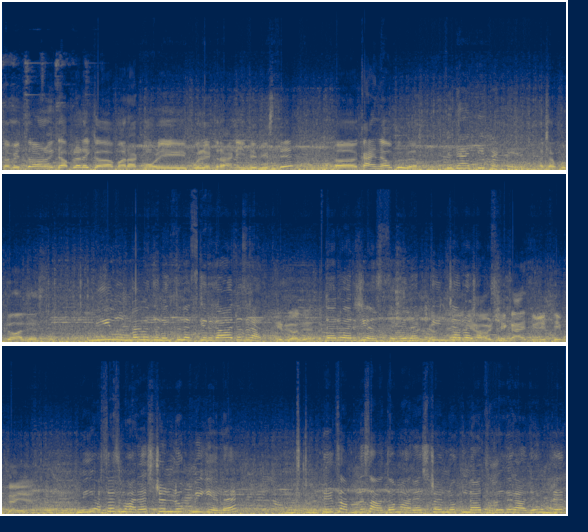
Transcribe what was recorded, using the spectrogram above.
तर मित्रांनो इथे आपल्याला एक मराठमोळी बुलेट राणी इथे दिसते. अ, काय नाव तुझं? विद्यार्थी पटेल. अच्छा कुठून आली असते मी मुंबईमधून इथूनच गिरगावातच राहते. गिरगावली असते दरवर्षी असते. गेल्या तीन चार यावर्षी वर्षापासून. काय तुझी थीम काय आहे? मी असंच महाराष्ट्रीयन लुक मी केलं आहे तेच आपलं साधं महाराष्ट्रीयन लुक नथ वेद घालून तेच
